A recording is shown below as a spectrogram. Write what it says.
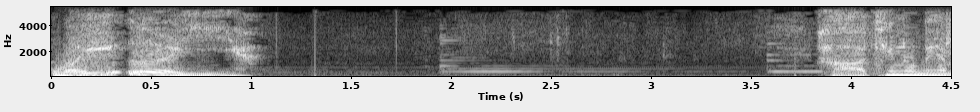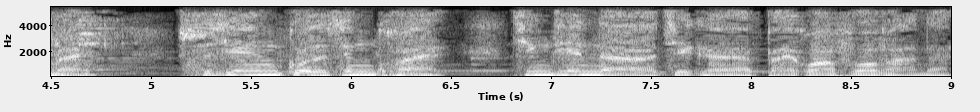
为恶意呀。好，听众朋友们，时间过得真快。今天呢，这个白话佛法呢，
